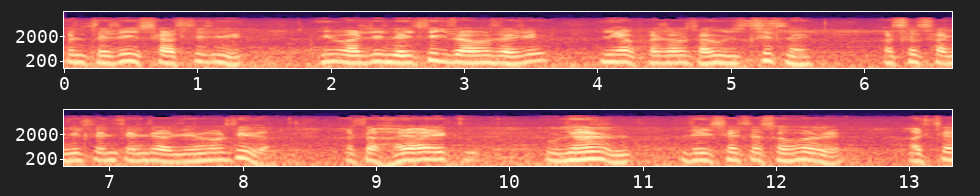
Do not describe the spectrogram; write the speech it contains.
पण तरी शास्त्रीने ही माझी नैतिक जबाबदारी मी या पदावर जाऊ इच्छित नाही असं सांगितलं आणि त्यांनी राजीनामा दिला. आता ह्या एक उदाहरण देशाच्या समोर आहे. आजच्या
